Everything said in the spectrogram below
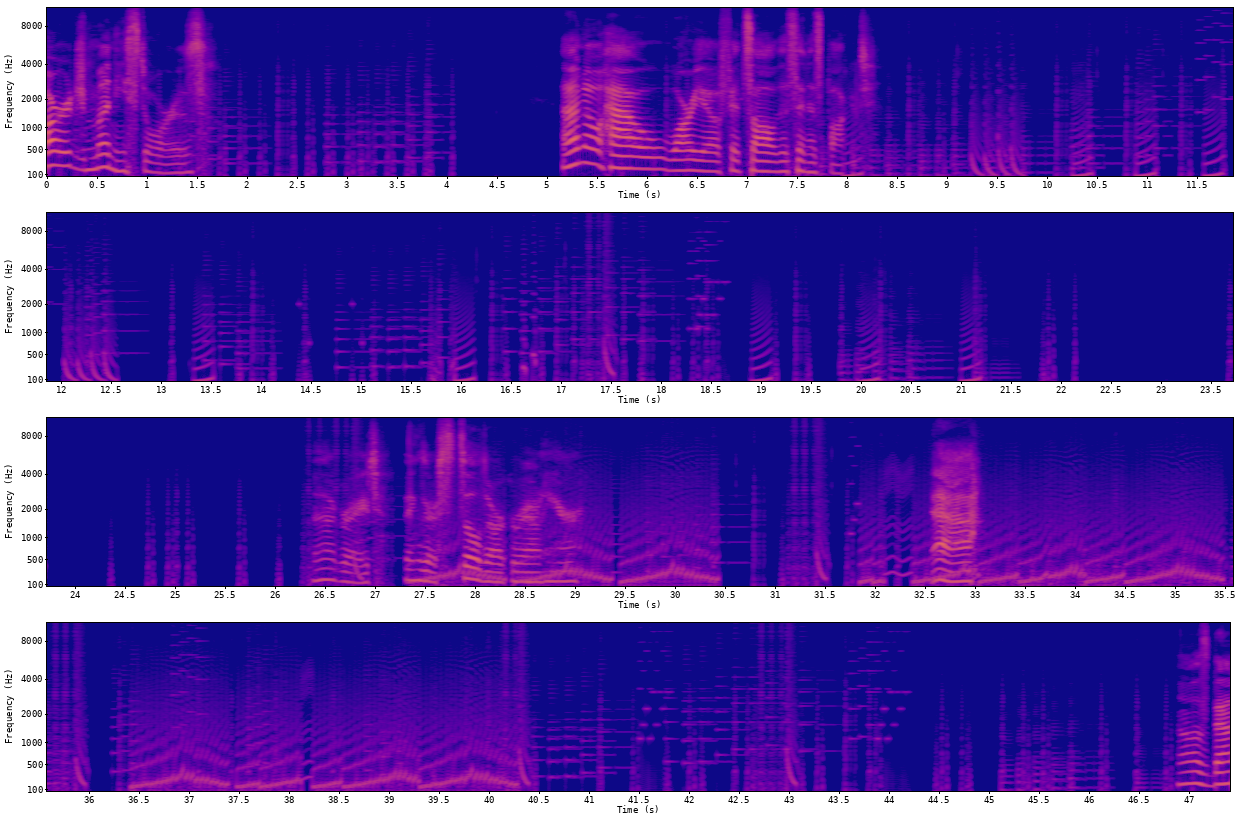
Large money stores. I don't know how Wario fits all this in his pocket. Ah, great. Things are still dark around here.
